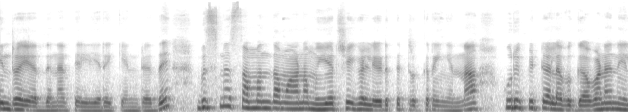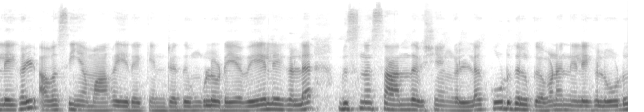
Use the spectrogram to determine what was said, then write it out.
இன்றைய தினத்தில் இருக்கின்றது. பிஸ்னஸ் சம்பந்தமான முயற்சிகள் எடுத்துட்ருக்கிறீங்கன்னா குறிப்பிட்ட அளவு கவன நிலைகள் அவசியமாக இருக்கின்றது. உங்களுடைய வேலைகளை பிஸ்னஸ் சார்ந்த விஷயங்களில் கூடுதல் கவன நிலைகளோடு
